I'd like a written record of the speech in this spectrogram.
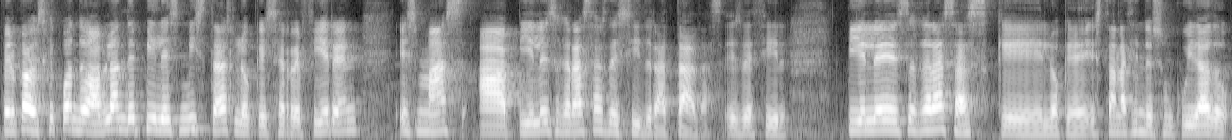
Pero claro, es que cuando hablan de pieles mixtas, lo que se refieren es más a pieles grasas deshidratadas. Es decir, pieles grasas que lo que están haciendo es un cuidado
